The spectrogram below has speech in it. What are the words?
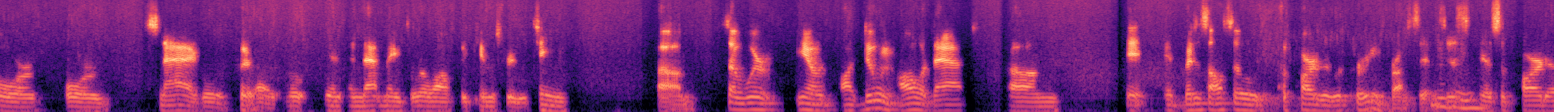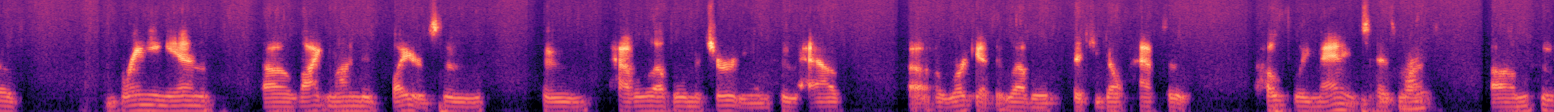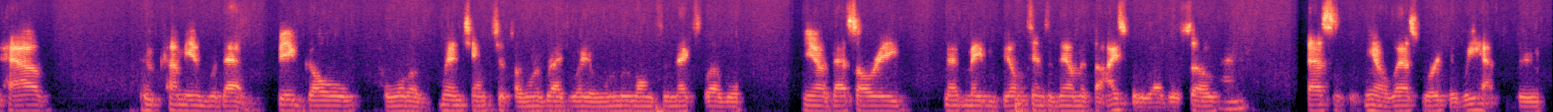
or or snag or put uh, or- and, and that may throw off the chemistry of the team. Um, so we're you know uh, doing all of that. Um, it, it, but it's also a part of the recruiting process. It's, Mhm. it's a part of bringing in uh, like-minded players who who have a level of maturity and who have uh, a work ethic level that you don't have to hopefully manage as much. Um, who have who come in with that big goal. I want to win championships. I want to graduate. I want to move on to the next level. You know, that's already that may be built into them at the high school level. So that's you know less work that we have to do.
